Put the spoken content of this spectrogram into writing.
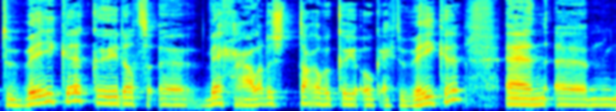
te weken kun je dat uh, weghalen. Dus tarwe kun je ook echt weken. En um,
